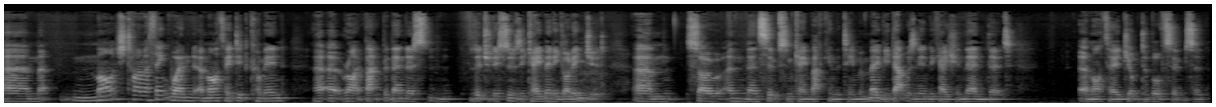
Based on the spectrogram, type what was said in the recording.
um, March time, I think, when Amartey did come in uh, at right back, but then as, literally as soon as he came in, he got injured. Um, so and then Simpson came back in the team, and maybe that was an indication then that Amartey jumped above Simpson.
